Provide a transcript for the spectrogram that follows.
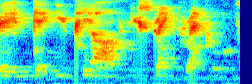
in getting new PRs, new strength records.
